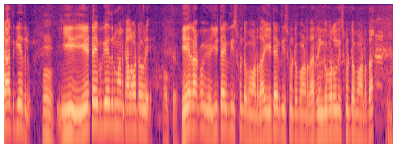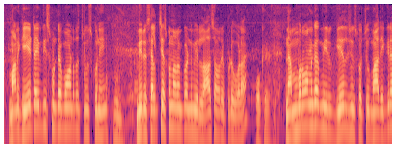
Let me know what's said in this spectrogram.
జాతి గేదెలు ఈ ఏ టైప్ గేదెలు మనకు అలవాటు ఏ రకం ఈ టైప్ తీసుకుంటే బాగుంటుందా ఈ టైప్ తీసుకుంటే బాగుంటుందా రింగు బుర్రలు తీసుకుంటే బాగుంటుందా మనకి ఏ టైప్ తీసుకుంటే బాగుంటుందో చూసుకుని మీరు సెలెక్ట్ చేసుకున్నారనుకోండి మీరు లాస్ అవ్వరు ఎప్పుడు కూడా. ఓకే. నెంబర్ వన్గా మీరు గేదెలు చూసుకోవచ్చు. మా దగ్గర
